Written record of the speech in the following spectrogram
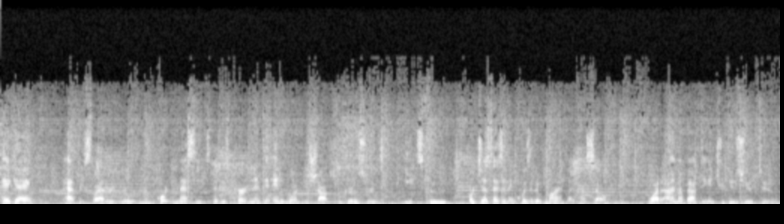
Hey, gang. Patrick Slattery here with an important message that is pertinent to anyone who shops for groceries, eats food, or just has an inquisitive mind like myself. What I'm about to introduce you to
